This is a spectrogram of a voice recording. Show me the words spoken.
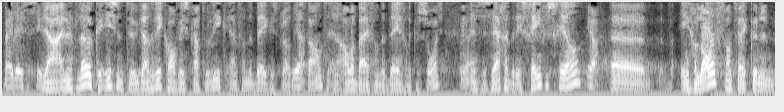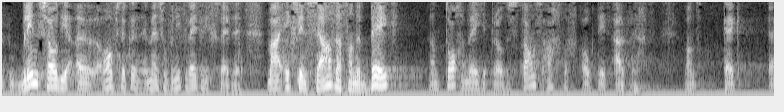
bij deze serie. Ja, en het leuke is natuurlijk dat Rickhoff is katholiek en Van der Beek is protestant. En allebei van de degelijke soort. Ja. En ze zeggen er is geen verschil Ja. eh, in geloof, want wij kunnen blind zo die eh, hoofdstukken, en mensen hoeven niet te weten wie het geschreven heeft. Maar ik vind zelf dat Van der Beek dan toch een beetje protestantsachtig ook dit uitlegt. Want kijk, eh,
